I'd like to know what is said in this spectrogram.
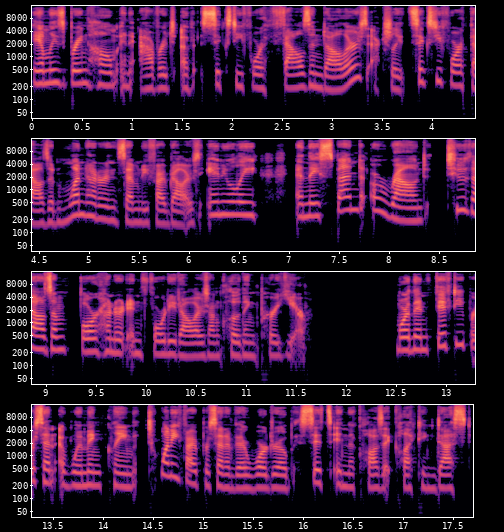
Families bring home an average of $64,000, actually, $64,175 annually, and they spend around $2,440 on clothing per year. More than 50% of women claim 25% of their wardrobe sits in the closet collecting dust,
